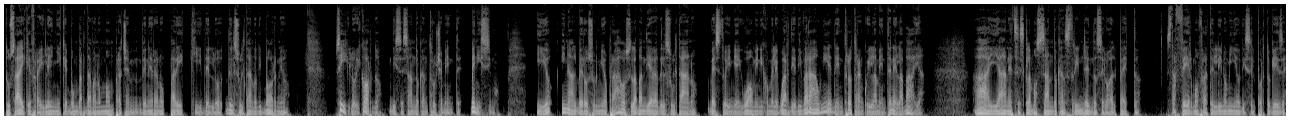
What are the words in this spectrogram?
Tu sai che fra i legni che bombardavano Monpracem ve n'erano parecchi dello, del sultano di Borneo? Sì, lo ricordo, disse Sandokan trucemente. Benissimo. Io inalbero sul mio praos la bandiera del sultano, vesto i miei uomini come le guardie di Varauni ed entro tranquillamente nella baia. Ah, Yanez, esclamò Sandokan stringendoselo al petto. Sta fermo, fratellino mio, disse il portoghese.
